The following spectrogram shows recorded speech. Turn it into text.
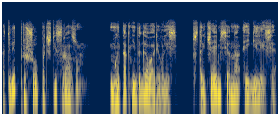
Ответ пришел почти сразу. Мы так не договаривались. Встречаемся на Эйгелесе.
